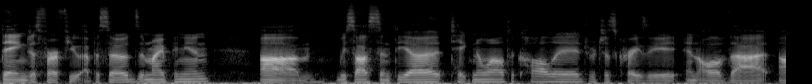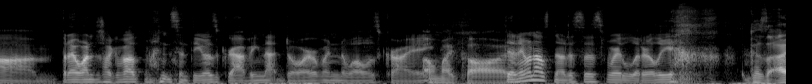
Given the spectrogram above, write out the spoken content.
thing, just for a few episodes, in my opinion. Um, we saw Cynthia take Noelle to college, which is crazy, and all of that. Um, but I wanted to talk about when Cynthia was grabbing that door when Noelle was crying. Oh my god. Did anyone else notice this? Where literally, Because I,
